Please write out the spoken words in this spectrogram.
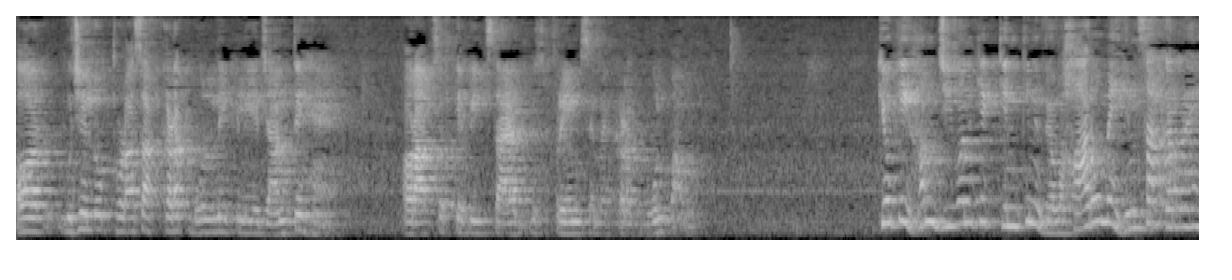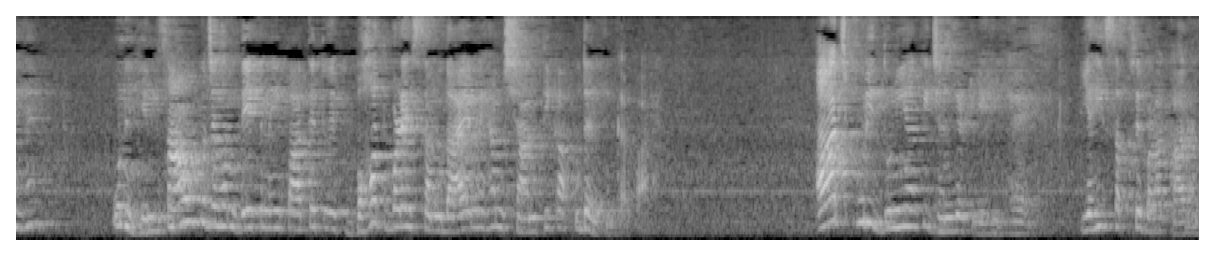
मुझे लोग थोड़ा सा कड़क बोलने के लिए जानते हैं और आप सबके बीच शायद उस प्रेम से मैं कड़क बोल पाऊँ। क्योंकि हम जीवन के किन किन व्यवहारों में हिंसा कर रहे हैं, उन हिंसाओं को जब हम देख नहीं पाते तो एक बहुत बड़े समुदाय में हम शांति का उदय नहीं कर पा रहे। आज पूरी दुनिया की झंझट यही है, यही सबसे बड़ा कारण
